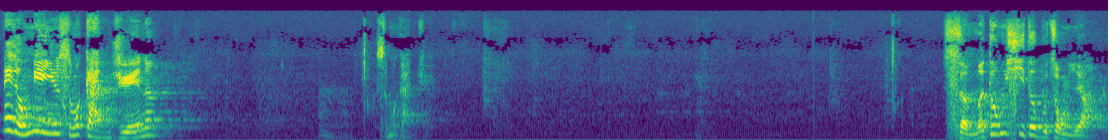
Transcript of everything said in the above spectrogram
那种念有什么感觉呢？什么感觉？什么东西都不重要了。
